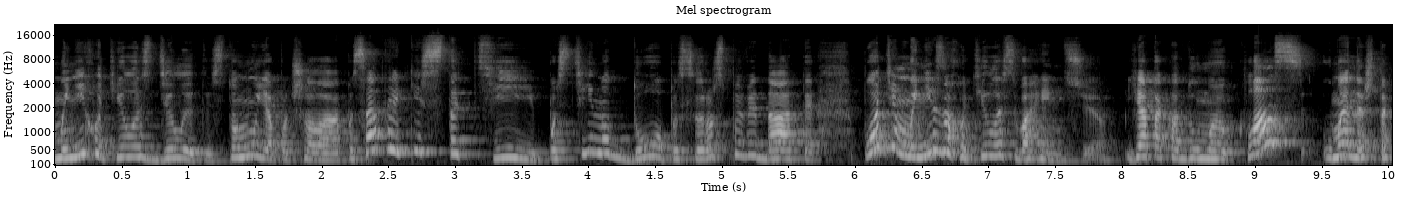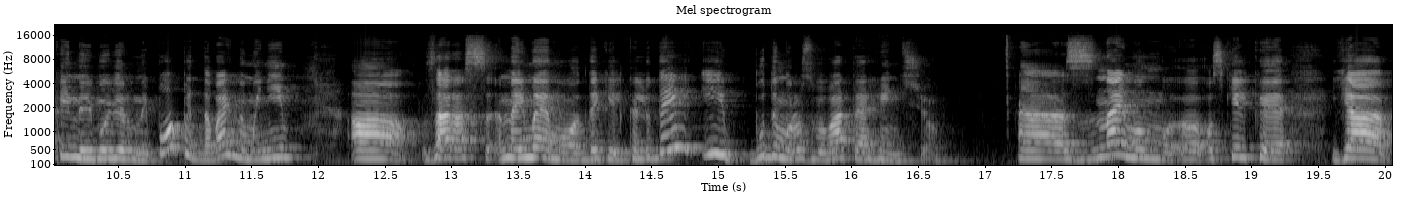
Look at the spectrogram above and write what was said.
Мені хотілося ділитись, тому я почала писати якісь статті, постійно дописи, розповідати. Потім мені захотілося в агенцію. Я така думаю, клас, у мене ж такий неймовірний попит. Давай на мені а, зараз наймемо декілька людей і будемо розвивати агенцію. А, З наймом, е, оскільки я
